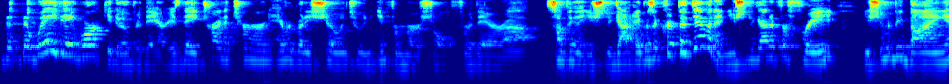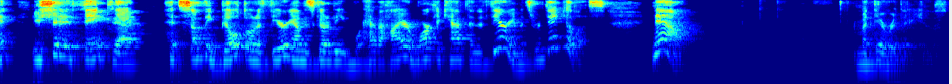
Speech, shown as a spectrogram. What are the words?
the, the way they work it over there is they try to turn everybody's show into an infomercial for their uh, something that you should have got. It was a crypto dividend. You should have got it for free. You shouldn't be buying it. You shouldn't think that something built on Ethereum is going to be have a higher market cap than Ethereum. It's ridiculous. Now, but they're ridiculous.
